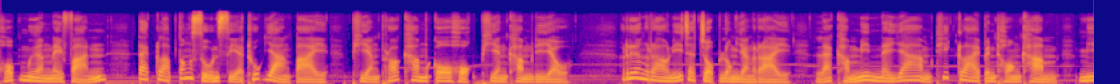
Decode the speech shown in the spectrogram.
พบเมืองในฝัน แต่กลับต้องสูญเสียทุกอย่างไป เพียงเพราะคำโกหกเพียงคำเดียว เรื่องราวนี้จะจบลงอย่างไร และขมิ้นในย่ามที่กลายเป็นทองคำมี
